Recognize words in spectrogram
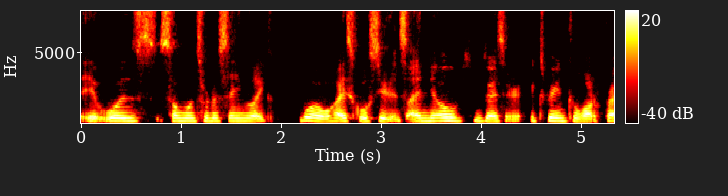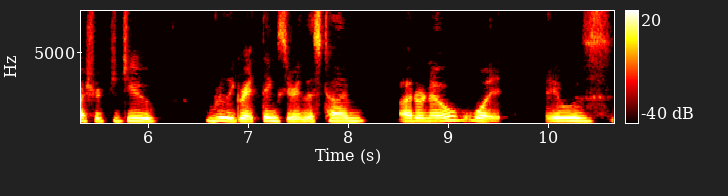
it was someone sort of saying like whoa high school students i know you guys are experiencing a lot of pressure to do really great things during this time i don't know what it was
